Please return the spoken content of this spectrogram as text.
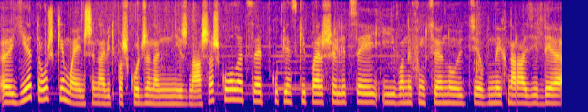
Е, Є трошки менше навіть пошкоджена, ніж наша школа. Це Куп'янський перший ліцей, і вони функціонують. В них наразі йде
